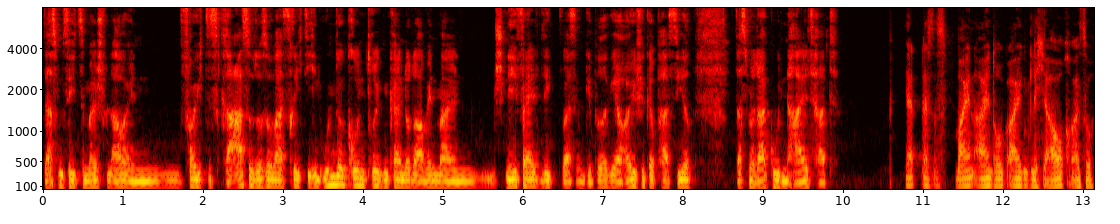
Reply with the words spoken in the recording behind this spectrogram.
dass man sich zum Beispiel auch in feuchtes Gras oder sowas richtig in den Untergrund drücken kann oder auch wenn mal ein Schneefeld liegt, was im Gebirge ja häufiger passiert, dass man da guten Halt hat. Ja, das ist mein Eindruck eigentlich auch. Also,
